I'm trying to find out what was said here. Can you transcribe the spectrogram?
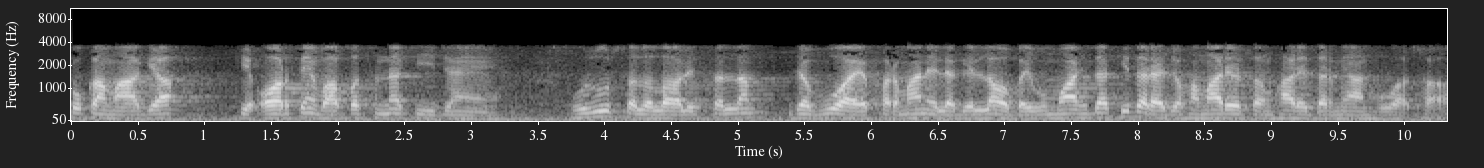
حکم آ گیا کہ عورتیں واپس نہ کی جائیں۔ حضور صلی اللہ علیہ وسلم جب وہ آئے فرمانے لگے اللہ بھائی، وہ معاہدہ کدھر ہے جو ہمارے اور تمہارے درمیان ہوا تھا؟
